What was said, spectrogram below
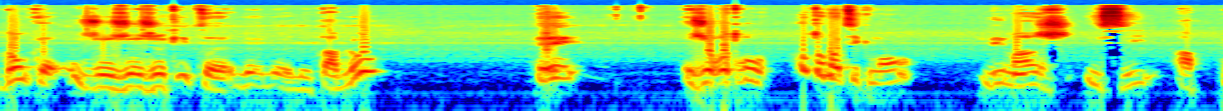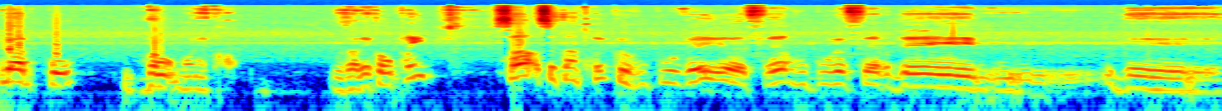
Donc, je, je, je quitte le, le, le, tableau et je retrouve automatiquement l'image ici à plein pot dans mon écran. Vous avez compris? Ça, c'est un truc que vous pouvez euh, faire. Vous pouvez faire des, des,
